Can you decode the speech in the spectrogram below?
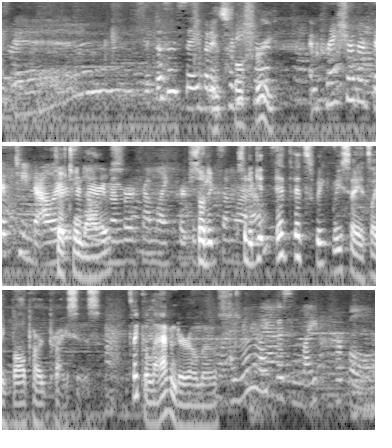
is. It doesn't say, but it's, It's pretty for sure. Free. I'm pretty sure they're fifteen dollars. $15? Remember from like purchasing So to somewhere so to get else. it, it's we, we say it's like ballpark prices. It's like a lavender almost. I really like this light purple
